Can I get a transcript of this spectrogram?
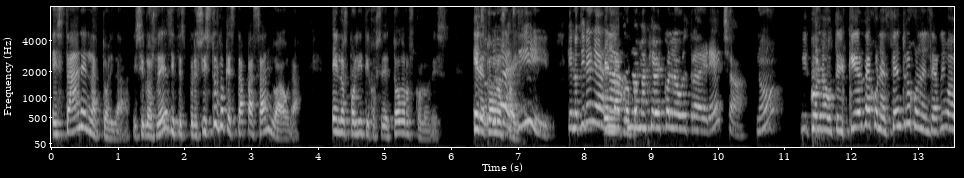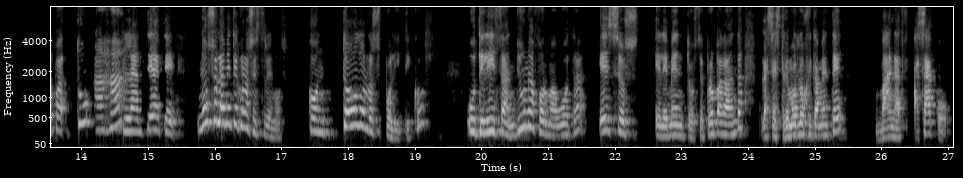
están en la actualidad. Y si los lees, dices, pero si esto es lo que está pasando ahora en los políticos y de todos los colores. Y de todos los países. que no tiene nada, nada, más que ver con la ultraderecha, ¿no? Y con la ultraizquierda, con el centro, con el de arriba. Tú Ajá. planteate, no solamente con los extremos, con todos los políticos, utilizan de una forma u otra esos elementos de propaganda. Las extremos, lógicamente, van a, saco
